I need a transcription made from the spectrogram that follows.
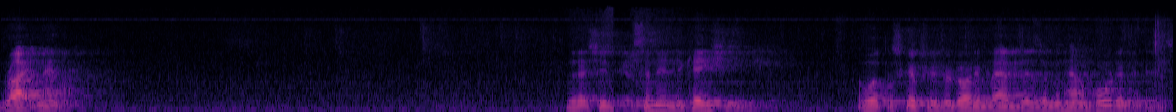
right now. That should give us an indication what the scriptures regarding baptism and how important it is.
